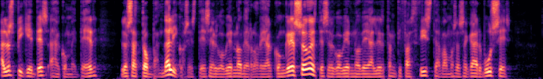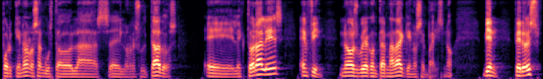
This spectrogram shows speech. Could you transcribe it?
a los piquetes a cometer los actos vandálicos. Este es el gobierno de rodear Congreso, este es el gobierno de alerta antifascista, vamos a sacar buses porque no nos han gustado eh, los resultados eh, electorales. En fin, no os voy a contar nada que no sepáis, ¿no? Bien, pero es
